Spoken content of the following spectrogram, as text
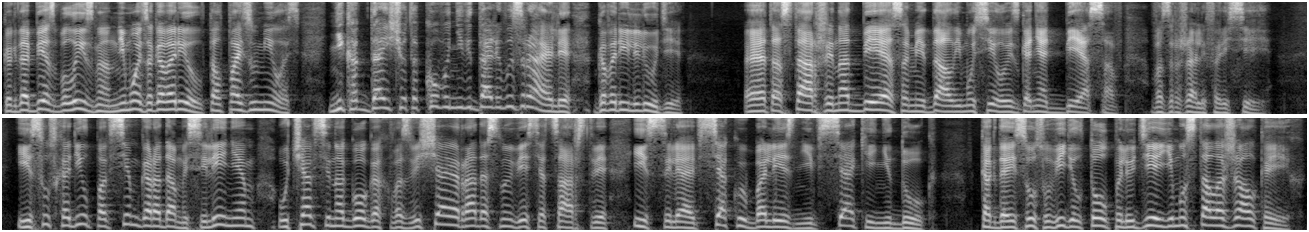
Когда бес был изгнан, немой заговорил, толпа изумилась. «Никогда еще такого не видали в Израиле», — говорили люди. «Это старший над бесами дал ему силу изгонять бесов», — возражали фарисеи. Иисус ходил по всем городам и селениям, уча в синагогах, возвещая радостную весть о царстве и исцеляя всякую болезнь и всякий недуг. Когда Иисус увидел толпы людей, ему стало жалко их.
